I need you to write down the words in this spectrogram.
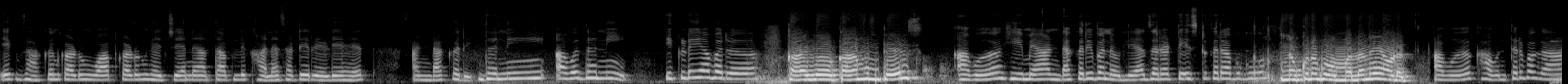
एक झाकण काढून वाफ काढून घ्यायची आणि आता आपली खाण्यासाठी रेडी आहेत अंडा करी. धनी अव धनी. इकडे या बरं. काय ग काय म्हणतेस? अव ही मी अंडा करी बनवली आहे. जरा टेस्ट करा बघू. नको नको मला नाही आवडत. अव खाऊन तर बघा.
